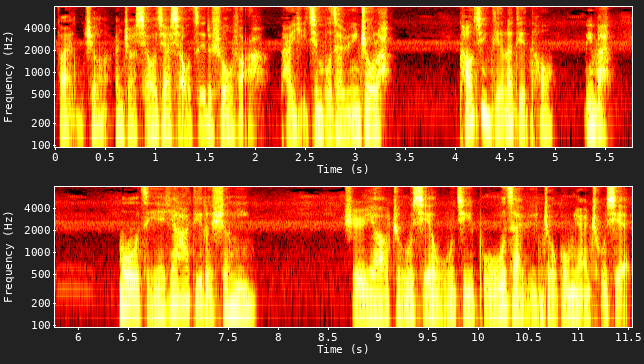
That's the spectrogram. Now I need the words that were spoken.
反正按照萧家小贼的说法，他已经不在云州了。陶静点了点头，明白。木子爷压低了声音：“只要竹邪无忌不在云州公园出现，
